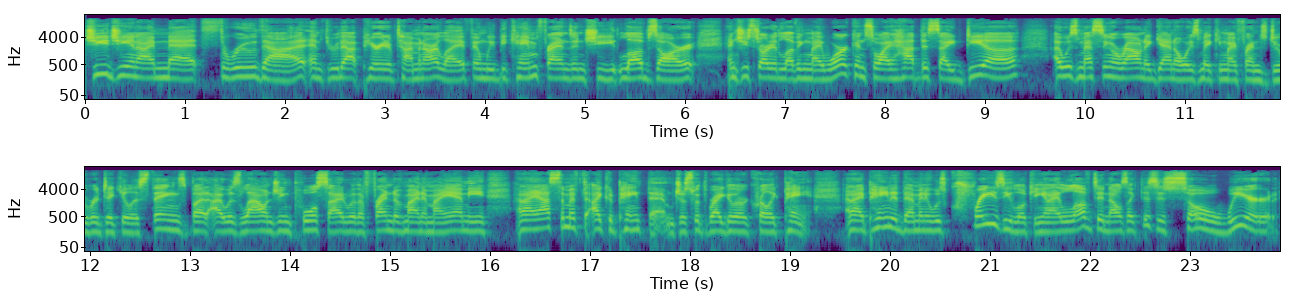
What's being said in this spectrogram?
Gigi and I met through that and through that period of time in our life, and we became friends. And she loves art and she started loving my work. And so I had this idea. I was messing around again, always making my friends do ridiculous things, but I was lounging poolside with a friend of mine in Miami, and I asked them if I could paint them just with regular acrylic paint. And I painted them, and it was crazy looking, and I loved it. And I was like, this is so weird.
